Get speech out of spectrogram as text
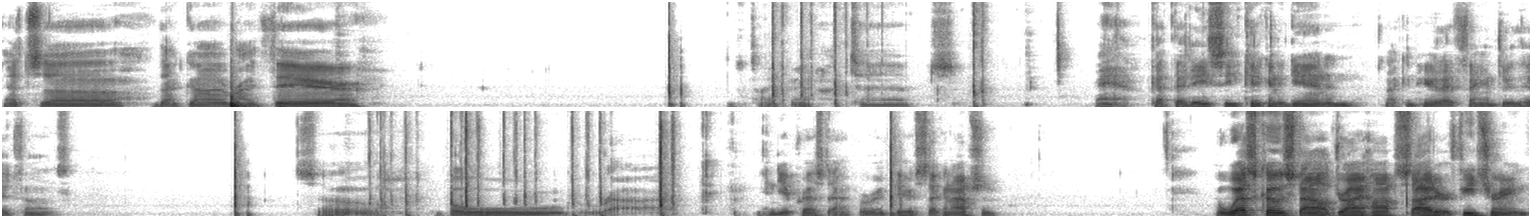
That's uh, that guy right there. Let's type in tapped. Man, got that AC kicking again, and I can hear that fan through the headphones. So, Bold Rock. India pressed apple right there, second option. A West Coast style dry hop cider featuring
